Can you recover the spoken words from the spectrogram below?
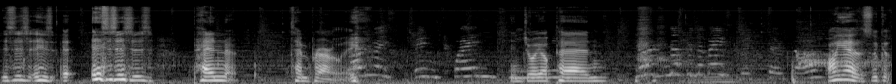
This is his. This is his pen temporarily. By the way, it's been 20 Enjoy your pen. Oh yeah, let's look at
